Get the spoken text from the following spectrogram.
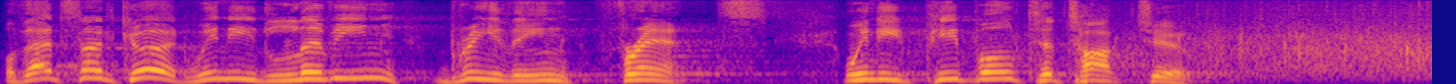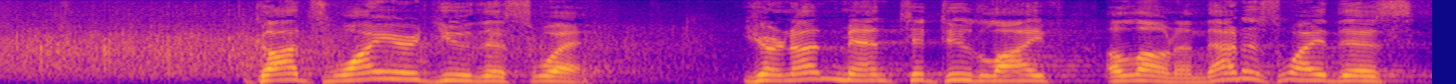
Well, that's not good. We need living, breathing friends. We need people to talk to. God's wired you this way. You're not meant to do life alone. And that is why this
